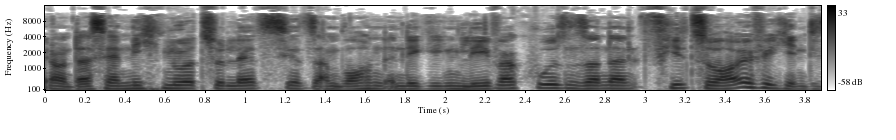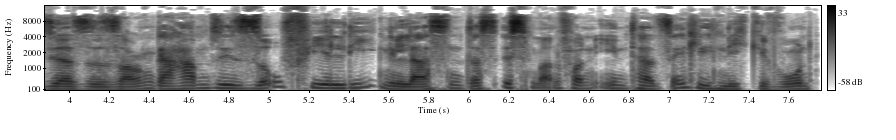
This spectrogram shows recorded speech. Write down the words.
Ja, und das ja nicht nur zuletzt jetzt am Wochenende gegen Leverkusen, sondern viel zu häufig in dieser Saison. Da haben sie so viel liegen lassen. Das ist man von ihnen tatsächlich nicht gewohnt.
